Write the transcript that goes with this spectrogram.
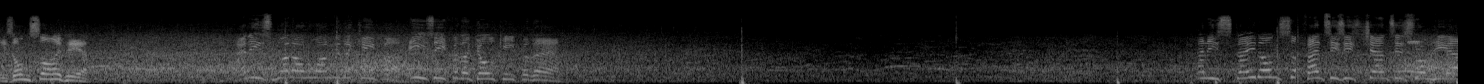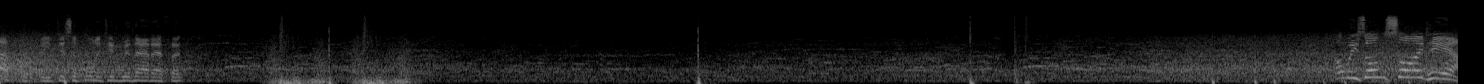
He's onside here. And he's one-on-one with the keeper. Easy for the goalkeeper there. And he's stayed on. Fancies his chances from here. He'd be disappointed with that effort. Oh, he's onside here.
